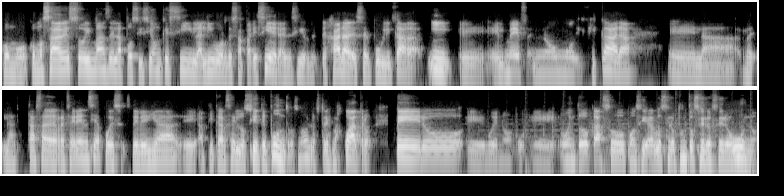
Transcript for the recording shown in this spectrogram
como, como sabes, soy más de la posición que si la LIBOR desapareciera, es decir, dejara de ser publicada y eh, el MEF no modificara eh, la, tasa de referencia, pues debería eh, aplicarse los siete puntos, ¿no? los tres más cuatro. Pero, eh, bueno, o en todo caso, considerarlo 0.001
